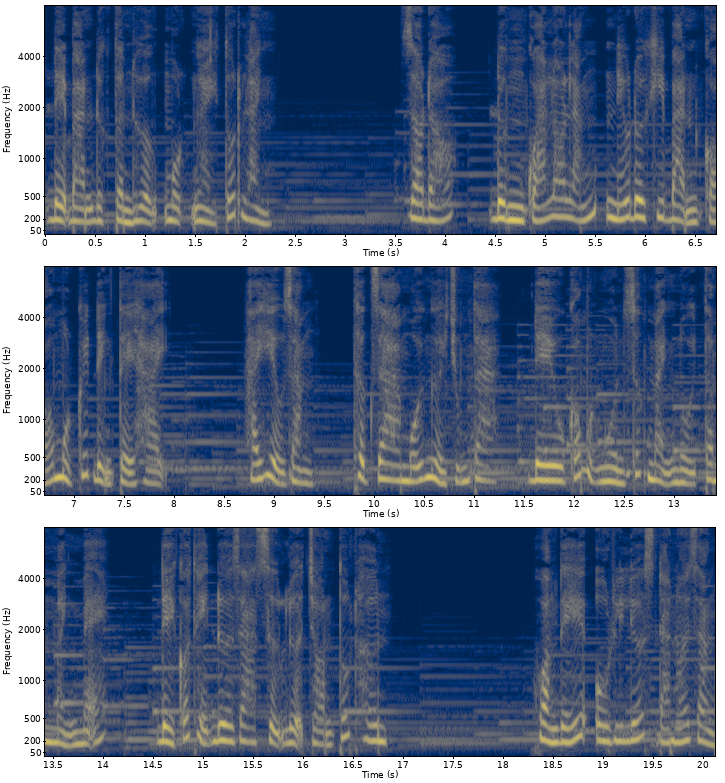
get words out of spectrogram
để bạn được tận hưởng một ngày tốt lành. Do đó đừng quá lo lắng nếu đôi khi bạn có một quyết định tệ hại. Hãy hiểu rằng, thực ra mỗi người chúng ta đều có một nguồn sức mạnh nội tâm mạnh mẽ để có thể đưa ra sự lựa chọn tốt hơn. Hoàng đế aurelius đã nói rằng,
